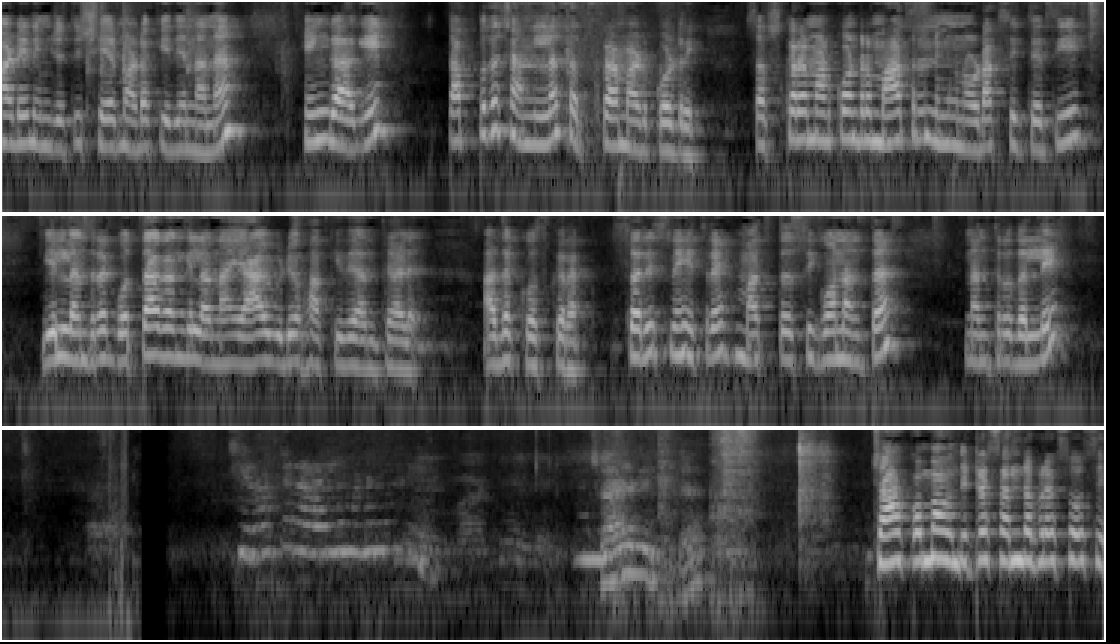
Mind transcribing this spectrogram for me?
ಮಾಡಿ ನಿಮ್ಮ ಜೊತೆ ಶೇರ್ ಮಾಡೋಕ್ಕಿದ್ದೀನಿ ನಾನು. ಹೀಗಾಗಿ, ತಪ್ಪದ ಚಾನಲ್ನ ಸಬ್ಸ್ಕ್ರೈಬ್ ಮಾಡಿಕೊಡ್ರಿ. ಸಬ್ಸ್ಕ್ರೈಬ್ ಮಾಡ್ಕೊಂಡ್ರೆ ಮಾತ್ರ ನಿಮ್ಗೆ ನೋಡೋಕೆ ಸಿಗ್ತೈತಿ. ಇಲ್ಲಂದ್ರೆ ಗೊತ್ತಾಗಂಗಿಲ್ಲ ನಾ ಯಾವ ವಿಡಿಯೋ ಹಾಕಿದೆ ಅಂತೇಳಿ ಅದಕ್ಕೋಸ್ಕರ. ಸರಿ ಸ್ನೇಹಿತರೆ ಮತ್ತೆ ಸಿಗೋಣಂತ ನಂತರದಲ್ಲಿ. ಚಹಾ ಕೊಂಬ ಚಾ ಹಾಕೊಂಬ ಒಂದಿಟ್ಟ ಸಣ್ಣ ಡಬ್ರಾಗ ಸೋಸಿ.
